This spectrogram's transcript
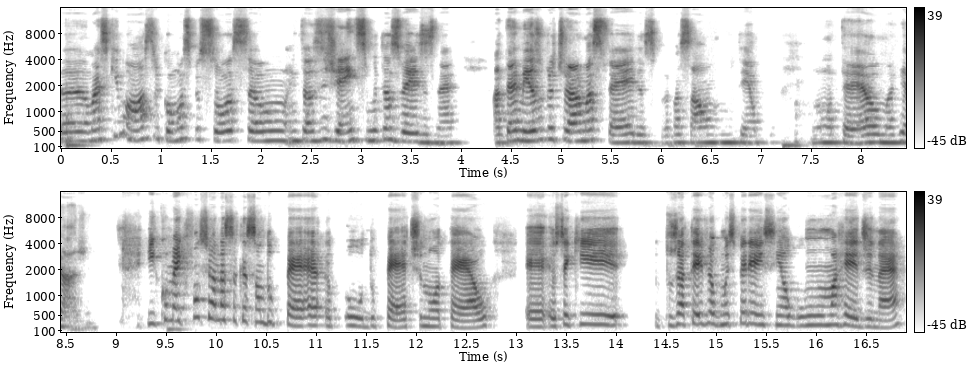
uh, mas que mostra como as pessoas são intransigentes muitas vezes, né? Até mesmo para tirar umas férias, para passar um tempo num hotel, uma viagem. E como é que funciona essa questão do pet, do pet no hotel? É, eu sei que tu já teve alguma experiência em alguma rede, né?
